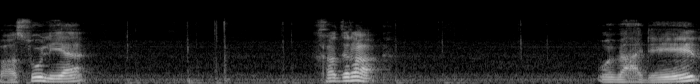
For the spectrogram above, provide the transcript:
فاصوليا خضراء. وبعدين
